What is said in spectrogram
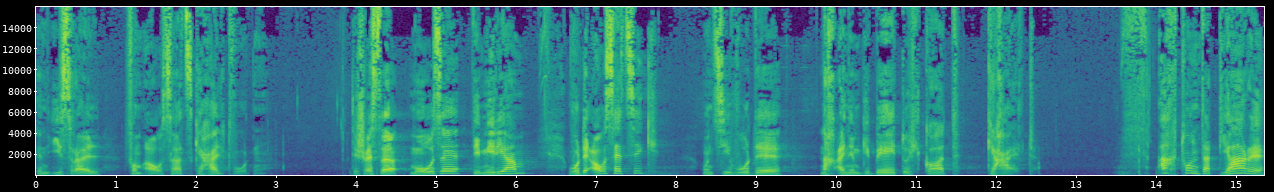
in Israel vom Aussatz geheilt wurden. Die Schwester Mose, die Miriam, wurde aussätzig und sie wurde nach einem Gebet durch Gott geheilt. 800 Jahre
